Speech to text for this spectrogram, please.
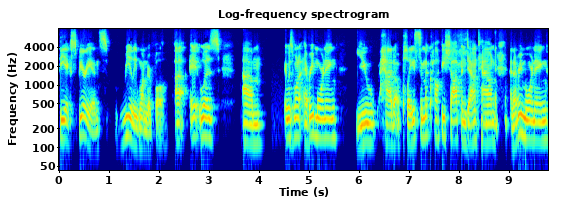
the experience really wonderful. Uh, it was um, it was one every morning. You had a place in the coffee shop in downtown, and every morning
